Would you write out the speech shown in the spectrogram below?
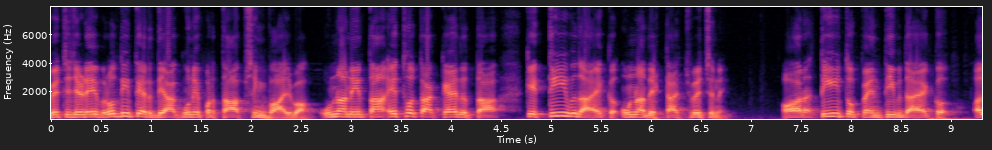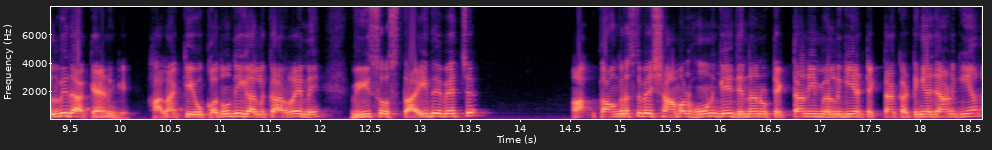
ਵਿੱਚ ਜਿਹੜੇ ਵਿਰੋਧੀ ਧਿਰ ਦੇ ਆਗੂ ਨੇ ਪ੍ਰਤਾਪ ਸਿੰਘ ਬਾਜਵਾ, ਉਹਨਾਂ ਨੇ ਤਾਂ ਇੱਥੋਂ ਤੱਕ ਕਹਿ ਦਿੱਤਾ ਕਿ 30 ਵਿਧਾਇਕ ਉਹਨਾਂ ਦੇ ਟੱਚ ਵਿੱਚ ਨੇ ਔਰ 30 ਤੋਂ 35 ਵਿਧਾਇਕ ਅਲਵਿਦਾ ਕਹਿਣਗੇ। ਹਾਲਾਂਕਿ ਉਹ ਕਦੋਂ ਦੀ ਗੱਲ ਕਰ ਰਹੇ ਨੇ? 2027 ਦੇ ਵਿੱਚ ਕਾਂਗਰਸ ਦੇ ਵਿੱਚ ਸ਼ਾਮਲ ਹੋਣਗੇ, ਜਿਨ੍ਹਾਂ ਨੂੰ ਟਿਕਟਾਂ ਨਹੀਂ ਮਿਲਣਗੀਆਂ, ਟਿਕਟਾਂ ਕੱਟੀਆਂ ਜਾਣਗੀਆਂ।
